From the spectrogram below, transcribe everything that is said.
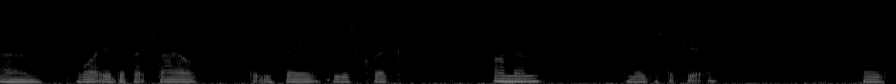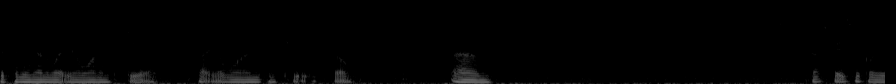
Um, if you want your different styles that you save, you just click on them and they just appear. Okay, depending on what you're wanting to do got your ones and twos. So um, that's basically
